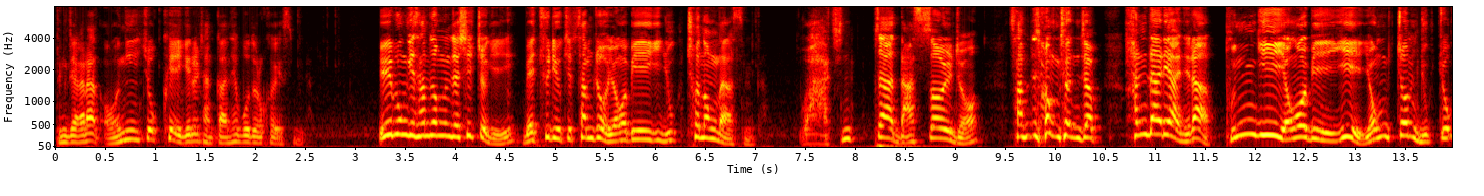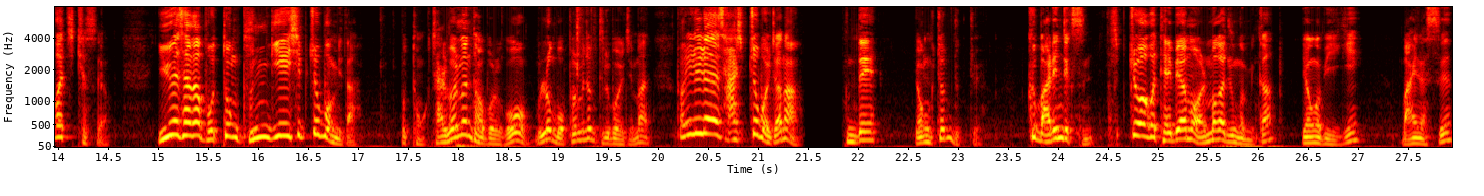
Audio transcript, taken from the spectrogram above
등장을 한 어닝 쇼크 얘기를 잠깐 해보도록 하겠습니다. 1분기 삼성전자 실적이 매출이 63조, 영업이익이 6천억 나왔습니다. 와, 진짜 낯설죠? 삼성전자 한 달이 아니라 분기 영업이익이 0.6조가 찍혔어요. 이 회사가 보통 분기에 10조 봅니다. 보통. 잘 벌면 더 벌고, 물론 못 벌면 좀 덜 벌지만, 1년에 40조 벌잖아. 근데 0.6조예요. 그 말인즉슨 10조하고 대비하면 얼마가 준 겁니까? 영업이익이 마이너스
